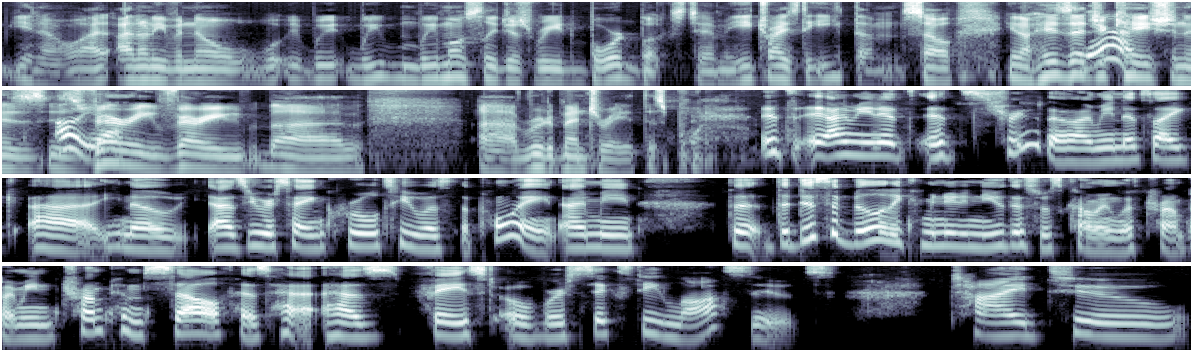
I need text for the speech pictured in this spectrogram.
you know I, I, don't even know we, we we mostly just read board books to him he tries to eat them so you know his education yeah. is is oh, yeah. very very uh, uh, rudimentary at this point. It's, I mean, it's it's true though. I mean, it's like, uh, you know, as you were saying, cruelty was the point. I mean, the the disability community knew this was coming with Trump. I mean, Trump himself has ha- has faced over sixty lawsuits tied to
